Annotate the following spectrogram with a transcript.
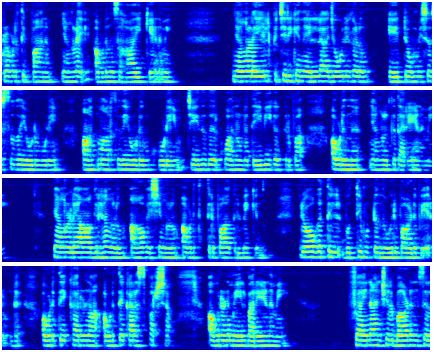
പ്രവർത്തിപ്പാനും ഞങ്ങളെ അവിടുന്ന് സഹായിക്കണമേ. ഞങ്ങളെ ഏൽപ്പിച്ചിരിക്കുന്ന എല്ലാ ജോലികളും ഏറ്റവും വിശ്വസ്തയോടുകൂടെയും ആത്മാർത്ഥതയോടും കൂടെയും ചെയ്തു തീർക്കുവാനുള്ള ദൈവിക കൃപ അവിടുന്ന് ഞങ്ങൾക്ക് തരയണമേ. ഞങ്ങളുടെ ആഗ്രഹങ്ങളും ആവശ്യങ്ങളും അവിടുത്തെ തൃപാതത്തിൽ വയ്ക്കുന്നു രോഗത്തിൽ ബുദ്ധിമുട്ടുന്ന ഒരുപാട് പേരുണ്ട്. അവിടുത്തെ കരുണ അവിടുത്തെ കരസ്പർശം അവരുടെ മേൽ വരയണമേ. ഫൈനാൻഷ്യൽ ബേർഡൻസിൽ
